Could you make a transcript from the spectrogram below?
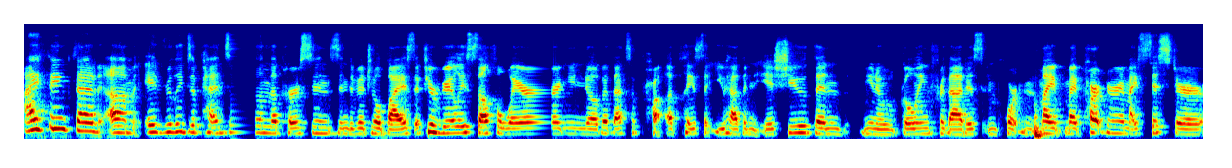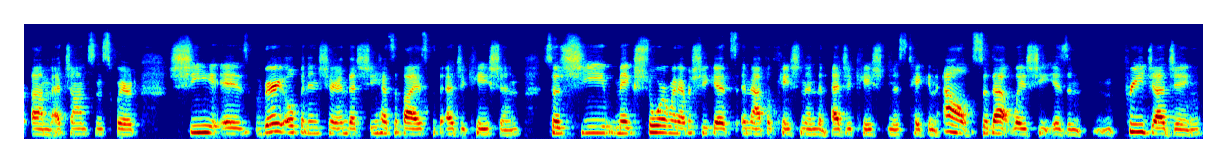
I think that um, it really depends on the person's individual bias. If you're really self-aware and you know that that's a, pro- a, place that you have an issue, then you know going for that is important. My my partner and my sister um, at Johnson Squared, she is very open in sharing that she has a bias with education. So she makes sure whenever she gets an application and then education is taken out, so that way she isn't prejudging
